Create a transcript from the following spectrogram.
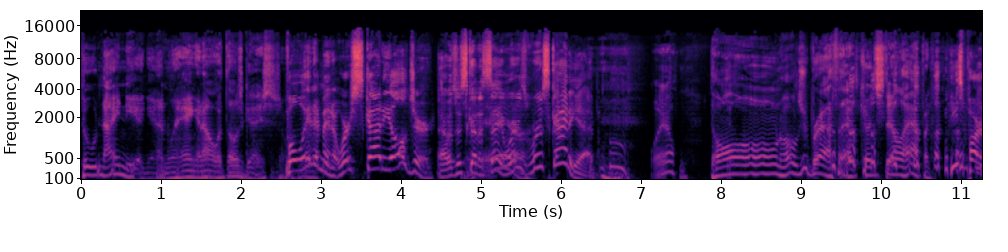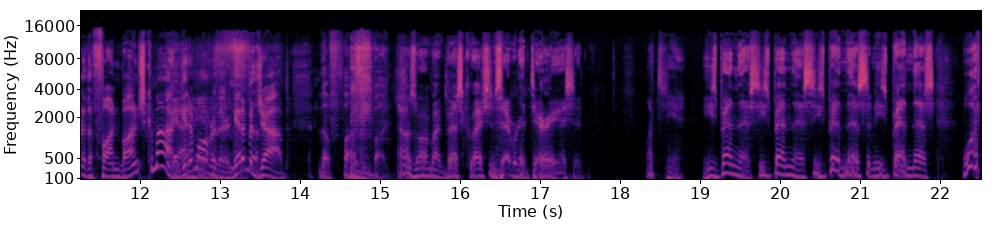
290 again. We're hanging out with those guys. Well, wait a minute. Where's Scotty Ullger? I was just gonna say, where's where's Scotty at? Well, Don't hold your breath. That could still happen. He's part of the fun bunch. Come on, Yeah, get him yeah. over there. Get him a job. the fun bunch. That was one of my best questions ever to Terry. I said, "What's he? He's been this. He's been this. He's been this, and he's been this. What?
